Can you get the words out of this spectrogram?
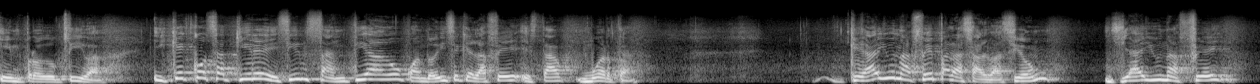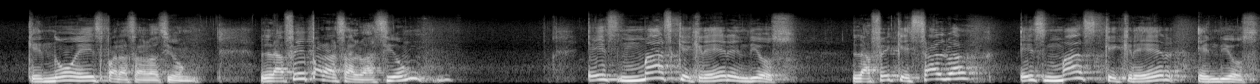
improductiva. ¿Y qué cosa quiere decir Santiago cuando dice que la fe está muerta? Que hay una fe para salvación y hay una fe que no es para salvación. La fe para salvación es más que creer en Dios. La fe que salva es más que creer en Dios.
